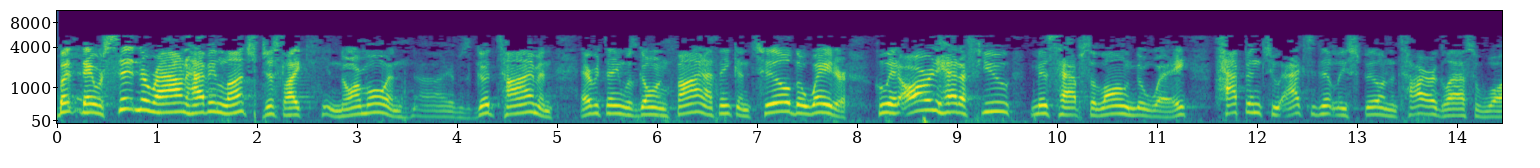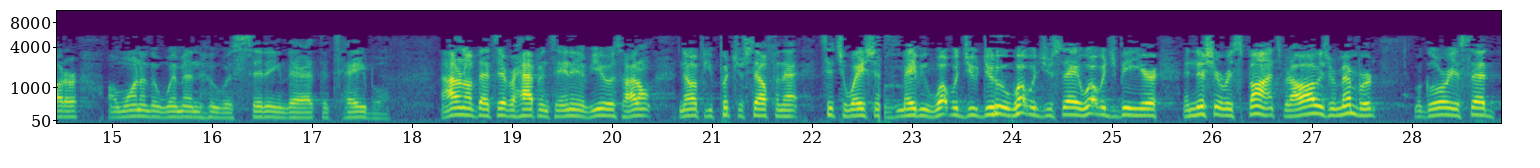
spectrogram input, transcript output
But they were sitting around having lunch just like normal, and uh, it was a good time, and everything was going fine, I think, until the waiter, who had already had a few mishaps along the way, happened to accidentally spill an entire glass of water on one of the women who was sitting there at the table. I don't know if that's ever happened to any of you, so I don't know if you put yourself in that situation. Maybe what would you do? What would you say? What would be your initial response? But I always remembered what Gloria said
